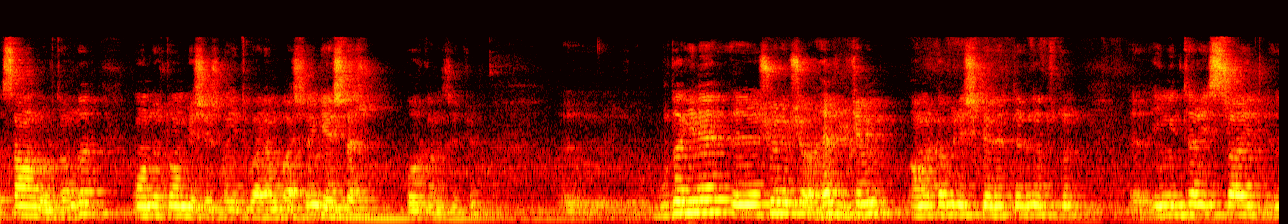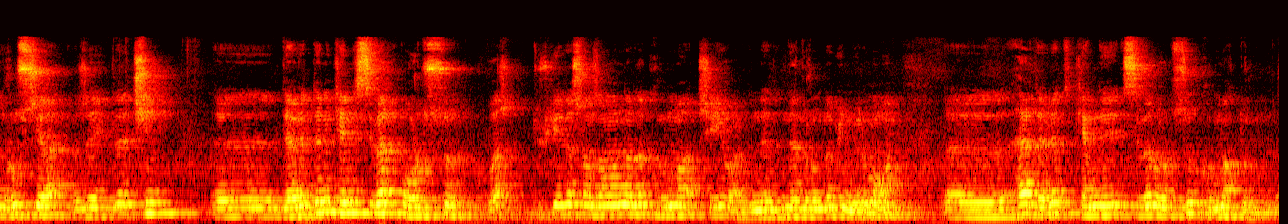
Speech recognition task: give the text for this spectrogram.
e, sanal ortamda 14-15 yaşından itibaren başlayan gençler organize ediyor. E, burada yine e, şöyle bir şey var. Her ülkenin Amerika Birleşik Devletleri'nden tutun e, İngiltere, İsrail, Rusya, özellikle Çin e, devletlerin kendi siber ordusu var. Türkiye'de son zamanlarda kurulma şeyi vardı. Ne, ne durumda bilmiyorum ama e, her devlet kendi siber ordusunu kurmak durumunda.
